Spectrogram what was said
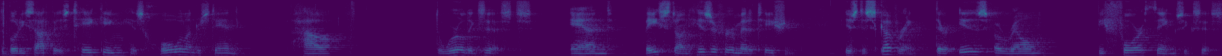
The Bodhisattva is taking his whole understanding of how the world exists and, based on his or her meditation is discovering there is a realm before things exist.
